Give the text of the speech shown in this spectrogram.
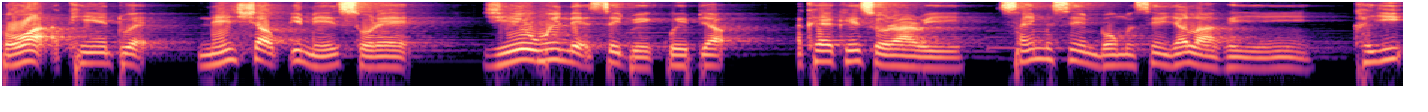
ဘဝအခင်းအတွက်နင်းလျှောက်ပြစ်မေဆိုတဲ့ရေဝင့်တဲ့စိတ်တွေကွေပြောက်အခက်အခဲဆိုတာတွေဆိုင်းမစင်ဘုံမစင်ရောက်လာခဲ့ရင်ခရီး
